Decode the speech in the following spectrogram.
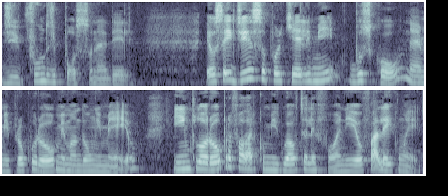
de fundo de poço, né, dele. Eu sei disso porque ele me buscou, né, me procurou, me mandou um e-mail e implorou para falar comigo ao telefone e eu falei com ele.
